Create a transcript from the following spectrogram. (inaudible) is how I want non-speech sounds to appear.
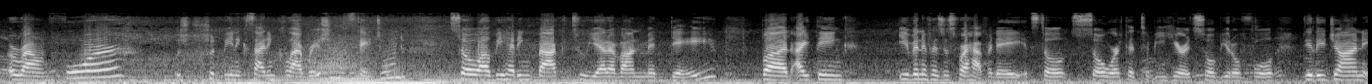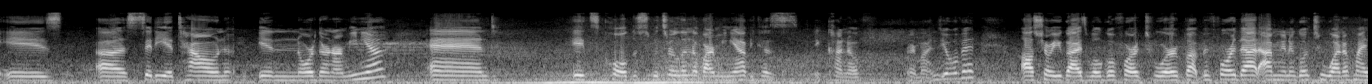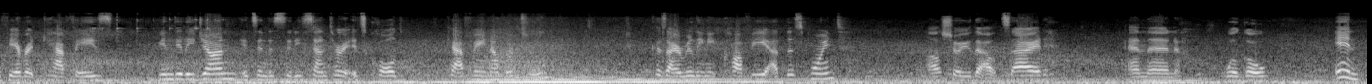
around 4 which should be an exciting collaboration. Stay tuned. So I'll be heading back to Yerevan midday, but I think even if it's just for half a day, it's still so worth it to be here. It's so beautiful. Dilijan is a city, a town in northern Armenia, and it's called the Switzerland of Armenia because it kind of reminds you of it. I'll show you guys. We'll go for a tour, but before that, I'm gonna go to one of my favorite cafes in Dilijan. It's in the city center. It's called Cafe Number Two because I really need coffee at this point. I'll show you the outside and then we'll go in.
